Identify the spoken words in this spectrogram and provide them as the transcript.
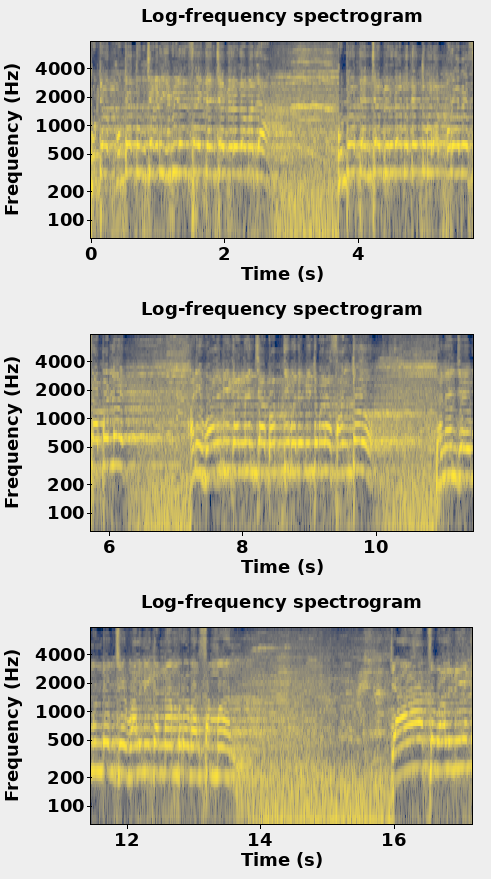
कुठं कुठं तुमच्याकडे इव्हिडन्स आहे त्यांच्या विरोधामधला? कुठं त्यांच्या विरोधामध्ये तुम्हाला पुरावे सापडलेत? आणि वाल्मिकांच्या बाबतीमध्ये मी तुम्हाला सांगतो धनंजय मुंडेंचे वाल्मिकांबरोबर संबंध. त्याच वाल्मिक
